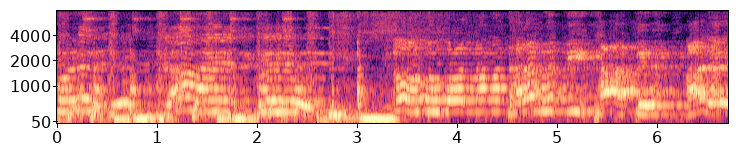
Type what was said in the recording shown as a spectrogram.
बढ़ते जाएँगे। धर्म की खातिर अरे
